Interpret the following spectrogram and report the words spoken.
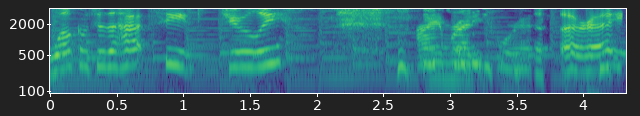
Welcome to the hot seat, Julie. I am ready for it. All right.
